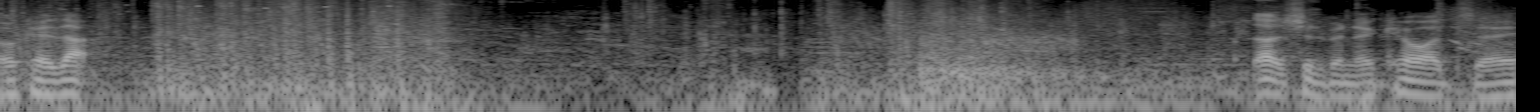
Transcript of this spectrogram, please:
Okay, that That should have been a kill, I'd say.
